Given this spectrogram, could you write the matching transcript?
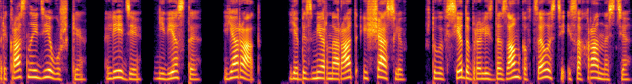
Прекрасные девушки, леди, невесты, я рад. Я безмерно рад и счастлив, что вы все добрались до замка в целости и сохранности.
